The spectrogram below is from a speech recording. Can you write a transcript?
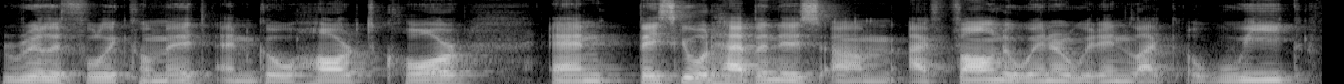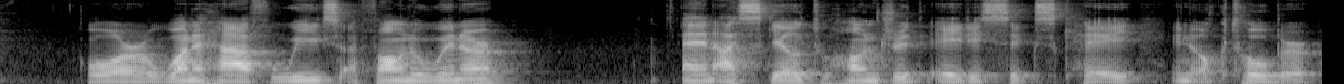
really fully commit and go hardcore and basically what happened is um, I found a winner within like a week or one and a half weeks I found a winner and I scaled to 186k in October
